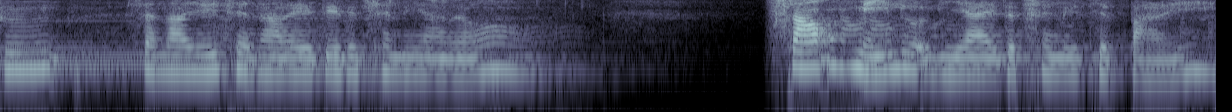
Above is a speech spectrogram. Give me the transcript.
ခုဆန္ဒရွေးချယ်ထားတဲ့တေးသချင်းလေးကတော့စောင်းမီလို့အမည်ရတဲ့သချင်းလေးဖြစ်ပါတယ်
